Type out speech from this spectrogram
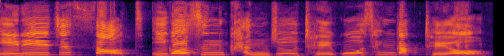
it is thought. 이것은 간주되고 생각돼요.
